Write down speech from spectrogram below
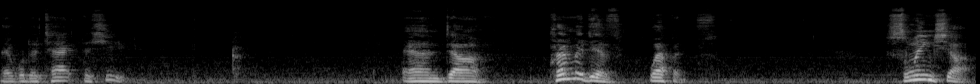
that would attack the sheep. And uh, primitive weapons, slingshot,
